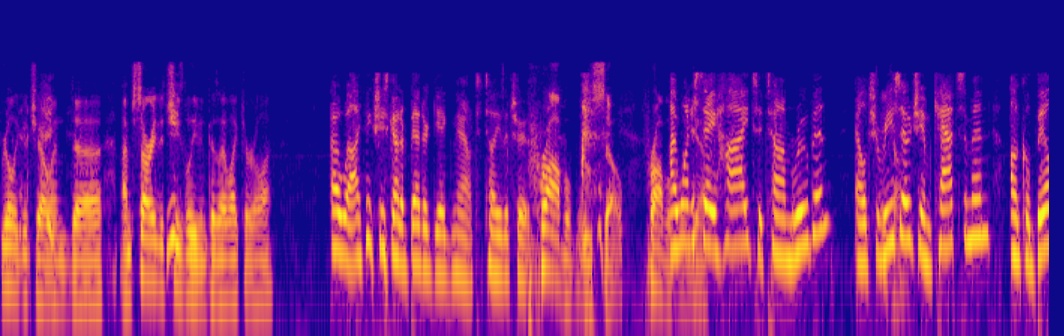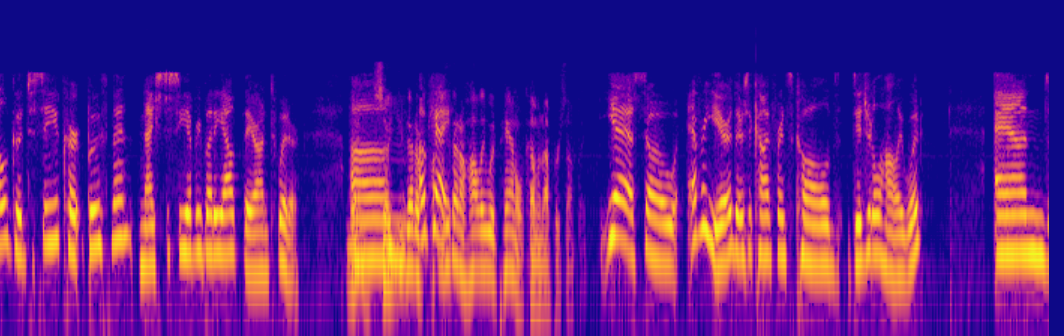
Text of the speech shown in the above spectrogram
really good show. And uh, I'm sorry that You- she's leaving because I liked her a lot. Oh well, I think she's got a better gig now, to tell you the truth. Probably so. Probably. I want to yeah. say hi to Tom Rubin, El Chorizo, Tom. Jim Katzeman, Uncle Bill. Good to see you, Kurt Boothman. Nice to see everybody out there on Twitter. Yeah. so you got a Um, okay. you got a Hollywood panel coming up or something. Yeah, so every year there's a conference called Digital Hollywood. And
